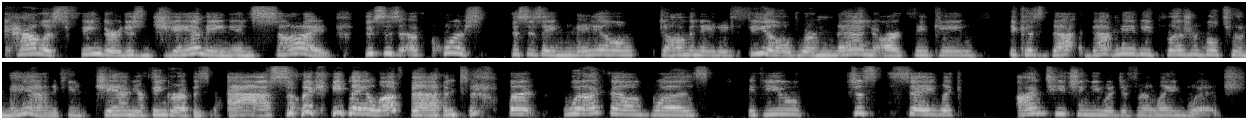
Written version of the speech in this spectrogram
callous finger just jamming inside? This is of course this is a male dominated field where men are thinking because that that may be pleasurable to a man if you jam your finger up his ass. Like he may love that. But what i found was if you just say like i'm teaching you a different language.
